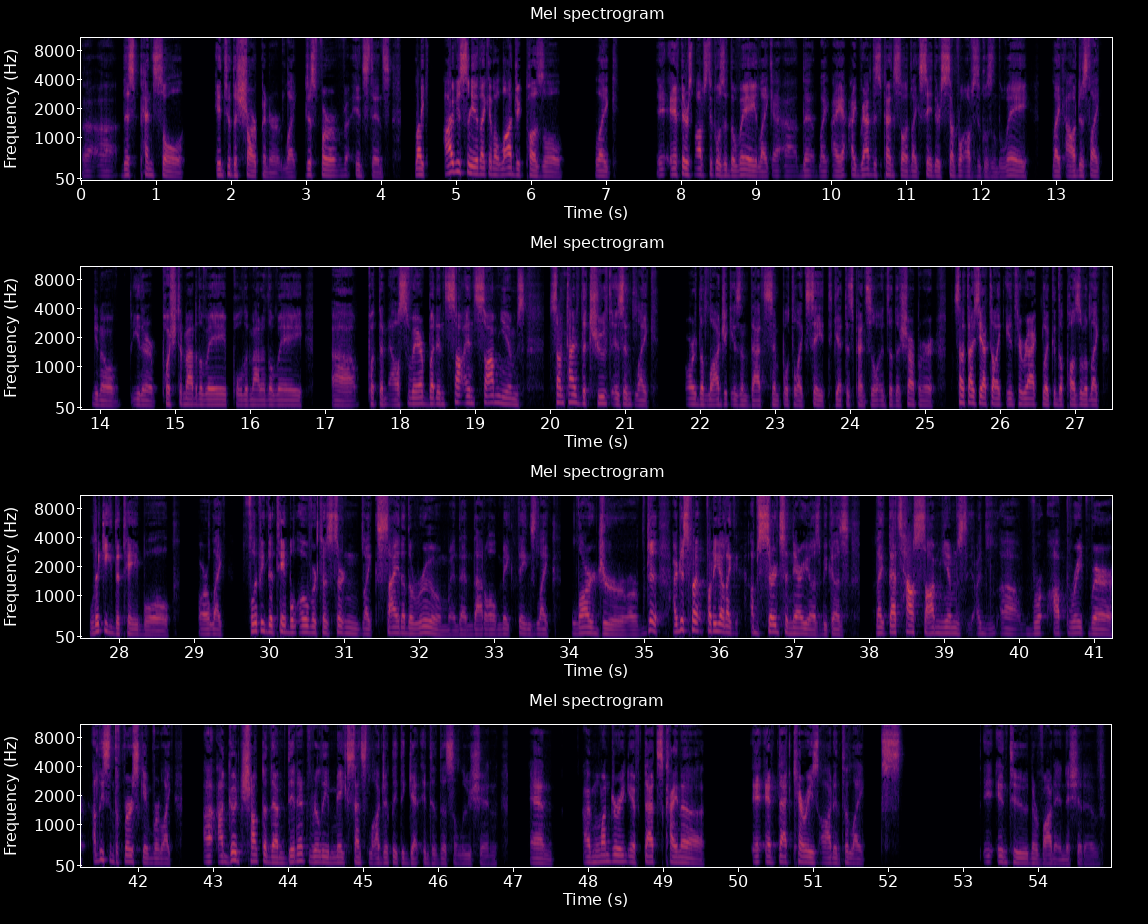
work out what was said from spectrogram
uh, uh, this pencil into the sharpener like just for instance. Like obviously like in a logic puzzle like if there's obstacles in the way, like uh, uh, like I, I grab this pencil and like say there's several obstacles in the way, like I'll just like you know either push them out of the way, pull them out of the way, uh, put them elsewhere. But in so- insomniums, sometimes the truth isn't like or the logic isn't that simple to like say to get this pencil into the sharpener. Sometimes you have to like interact like the puzzle with like licking the table or like flipping the table over to a certain like side of the room and then that'll make things like larger or just, i'm just putting out like absurd scenarios because like that's how somniums uh, operate where at least in the first game where like a, a good chunk of them didn't really make sense logically to get into the solution. And i'm wondering if that's kind of if that carries on into like into nirvana initiative.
